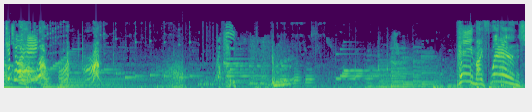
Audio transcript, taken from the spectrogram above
Jorge! Hey, my friends!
